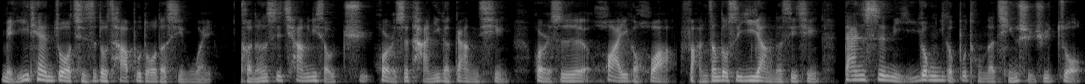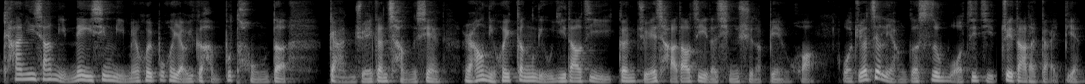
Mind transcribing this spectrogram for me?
每一天做其实都差不多的行为，可能是唱一首曲，或者是弹一个钢琴，或者是画一个画，反正都是一样的事情。但是你用一个不同的情绪去做，看一下你内心里面会不会有一个很不同的感觉跟呈现，然后你会更留意到自己，跟觉察到自己的情绪的变化。我觉得这两个是我自己最大的改变。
